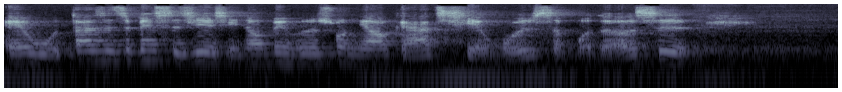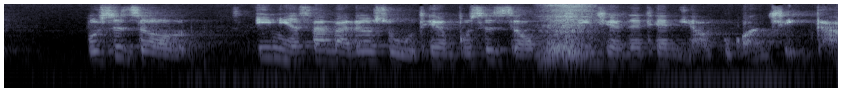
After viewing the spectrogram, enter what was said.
哎，我但是这边实际的行动并不是说你要给她钱或者什么的，而是不是只有一年三百六十五天，不是只有母亲节那天你要不关心她。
